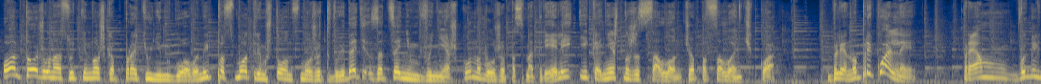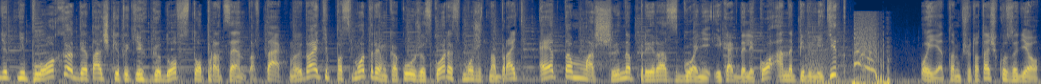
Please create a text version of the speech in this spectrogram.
Он тоже у нас тут немножко протюнингованный, посмотрим, что он сможет выдать, заценим внешку, но вы уже посмотрели, и, конечно же, салон. Что по салончику? Блин, ну прикольный прям выглядит неплохо для тачки таких годов 100%. Так, ну и давайте посмотрим, какую же скорость может набрать эта машина при разгоне и как далеко она перелетит. Ой, я там что-то тачку задел.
